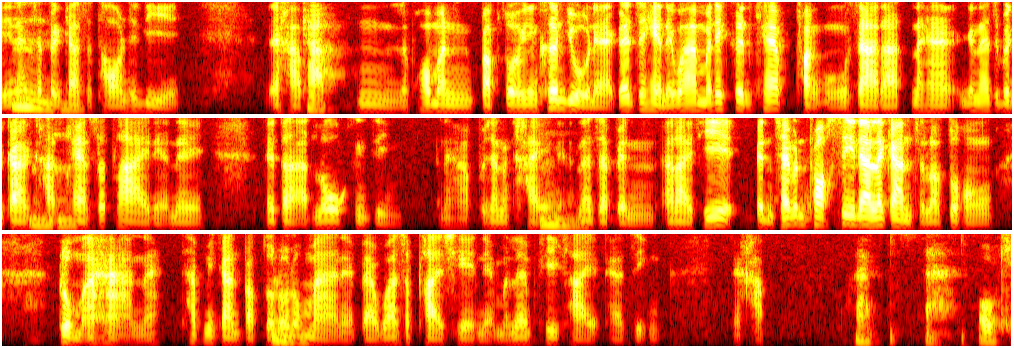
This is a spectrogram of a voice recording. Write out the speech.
นี่น่าจะเป็นการสะท้อนที่ดีนะครับครับอืมแล้วพอมันปรับตัวยังขึ้นอยู่เนี่ย ก็จะเห็นได้ว่าไม่ได้ขึ้นแค่ฝั่งของสหรัฐนะฮะก็น่าจะเป็นการขาดแคลนสป라이เนี่ยในในตลาดโลกจริง ๆ นะครับ เพราะฉะนั้นไข่เนี่ยน่าจะเป็นอะไรที่เป็นใช้เป็น proxy ได้ละกันสำหรับตัวของกลุ่มอาหารนะ ถ้ามีการปรับตัวลดลงมาเนี่ยแปลว่า supply chain เนี่ยมันเริ่มคลี่คลายแท้จริงนะครับครับโอเค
